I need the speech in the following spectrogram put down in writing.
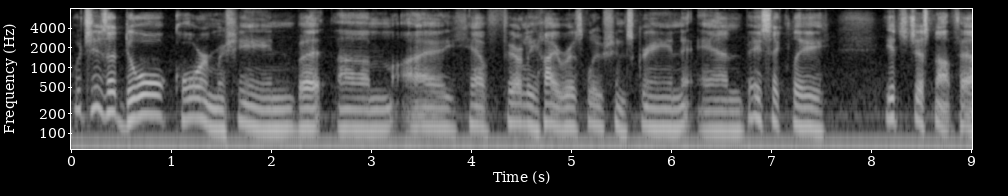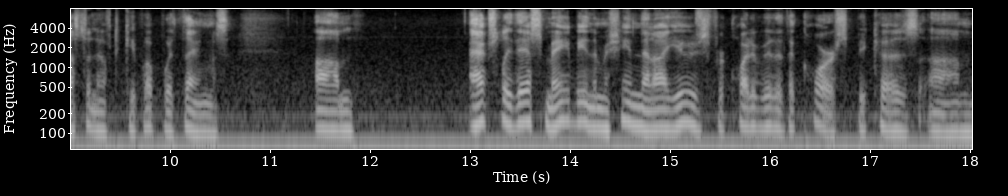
which is a dual core machine but um, I have fairly high resolution screen and basically it's just not fast enough to keep up with things. Um, actually this may be the machine that I use for quite a bit of the course because um,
